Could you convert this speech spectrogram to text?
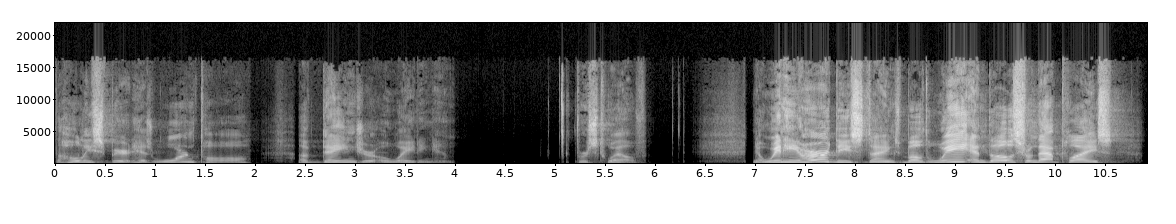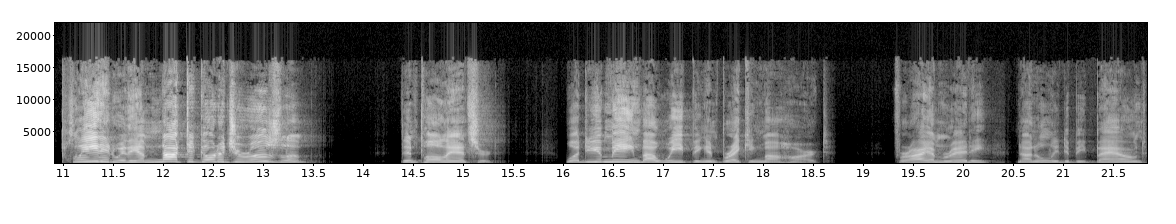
the Holy Spirit has warned Paul of danger awaiting him. Verse 12. Now, when he heard these things, both we and those from that place pleaded with him not to go to Jerusalem. Then Paul answered, What do you mean by weeping and breaking my heart? For I am ready not only to be bound,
